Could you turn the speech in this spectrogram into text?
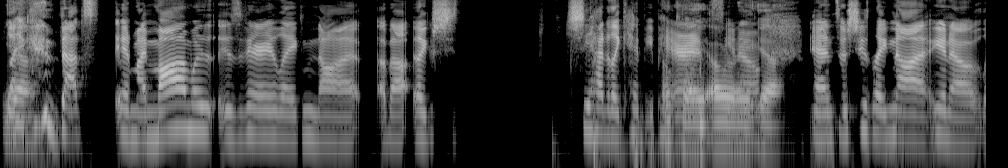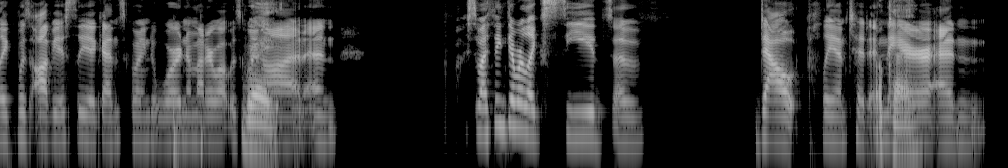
like yeah. that's and my mom was is very like not about like she she had like hippie parents Okay. You right. know Yeah. and so she's like not you know like was obviously against going to war no matter what was going Right. on and so i think there were like seeds of doubt planted in Okay. there and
